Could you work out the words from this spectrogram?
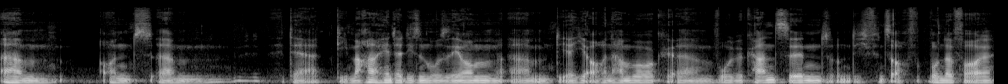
Ähm, und ähm, der, die Macher hinter diesem Museum, ähm, die ja hier auch in Hamburg ähm, wohl bekannt sind. Und ich finde es auch wundervoll,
